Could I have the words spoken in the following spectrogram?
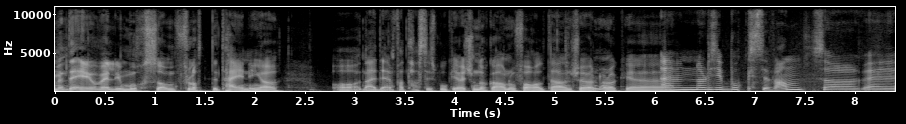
Men det er jo veldig morsomt, flotte tegninger Og nei, Det er en fantastisk bok. Jeg vet ikke om dere har noe forhold til den sjøl? Når, dere... Eh, når du sier buksevann, så uh,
